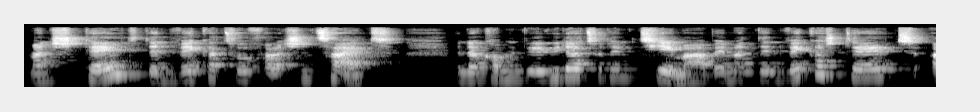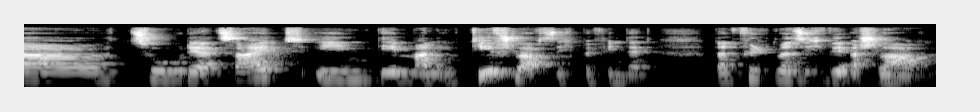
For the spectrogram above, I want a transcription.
man stellt den Wecker zur falschen Zeit. Und da kommen wir wieder zu dem Thema. Wenn man den Wecker stellt äh, zu der Zeit, in dem man im Tiefschlaf sich befindet, dann fühlt man sich wie erschlagen.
